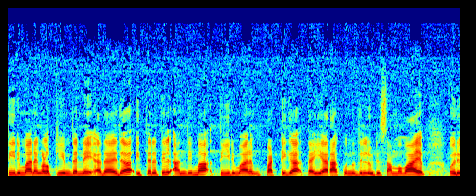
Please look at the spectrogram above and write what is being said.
തീരുമാനങ്ങളൊക്കെയും തന്നെ. അതായത് ഇത്തരത്തിൽ അന്തിമ തീരുമാനം പട്ടിക തയ്യാറാക്കുന്നതിൽ ഒരു സമവായം ഒരു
